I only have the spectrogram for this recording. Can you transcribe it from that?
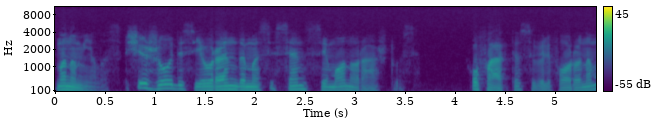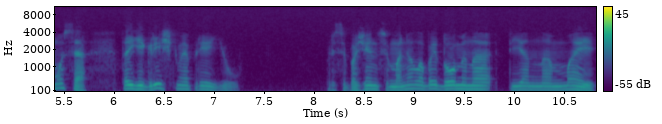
Mano mielas, šis žodis jau randamas Sen Simono raštuose. O faktas Vilforo namuose, taigi grįžkime prie jų. Prisipažinsiu, mane labai domina tie namai.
